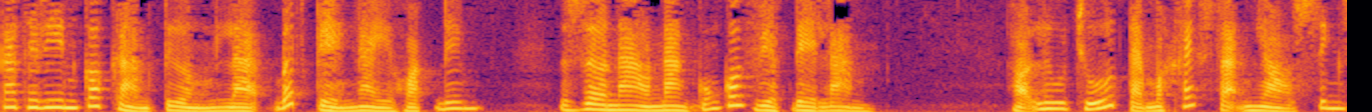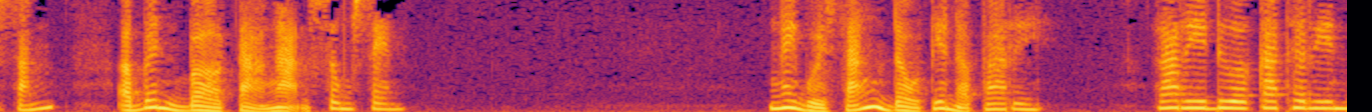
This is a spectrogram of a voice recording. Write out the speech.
Catherine có cảm tưởng là bất kể ngày hoặc đêm, giờ nào nàng cũng có việc để làm. Họ lưu trú tại một khách sạn nhỏ xinh xắn ở bên bờ tả ngạn sông Sen. Ngay buổi sáng đầu tiên ở Paris, Larry đưa Catherine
